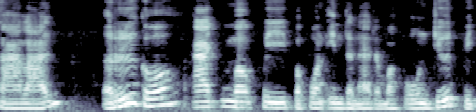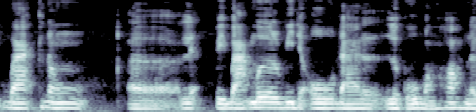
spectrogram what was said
សារឡើងឬក៏អាចមកពីប្រព័ន្ធអ៊ីនធឺណិតរបស់បងអូនជឿតពិបាកក្នុងអឺពិបាកមើលវីដេអូដែលលោកគ្រូបង្ហោះនៅ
